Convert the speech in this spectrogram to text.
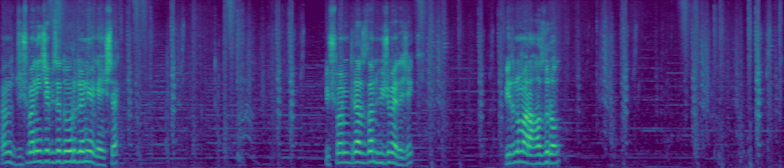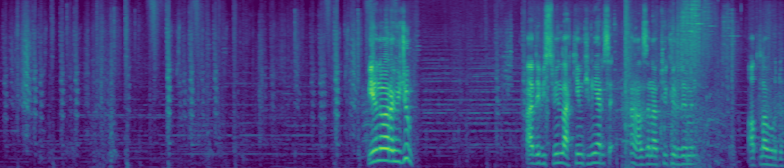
Hani düşman iyice bize doğru dönüyor gençler. Düşman birazdan hücum edecek. Bir numara hazır ol. Bir numara hücum. Hadi bismillah kim kim yerse ağzına tükürdüğümün atla vurdu.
